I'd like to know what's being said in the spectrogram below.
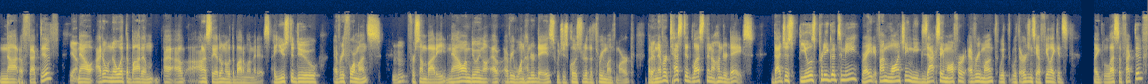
not effective. Yeah. Now I don't know what the bottom. I, I, honestly I don't know what the bottom limit is. I used to do every four months mm-hmm. for somebody. Now I'm doing every 100 days, which is closer to the three month mark. But yeah. I've never tested less than 100 days. That just feels pretty good to me, right? If I'm launching the exact same offer every month with with urgency, I feel like it's like less effective.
